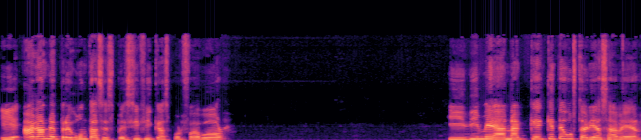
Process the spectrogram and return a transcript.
Y háganme preguntas específicas, por favor. Y dime, Ana, ¿qué, te gustaría saber?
